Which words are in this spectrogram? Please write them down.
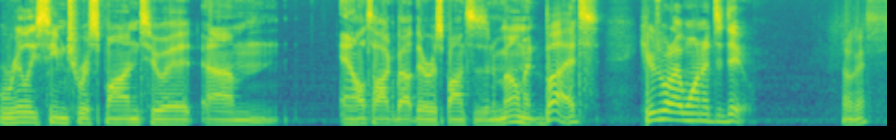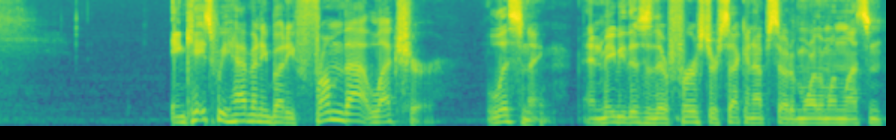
really seem to respond to it um, and I'll talk about their responses in a moment but here's what I wanted to do Okay. In case we have anybody from that lecture listening and maybe this is their first or second episode of more than one lesson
